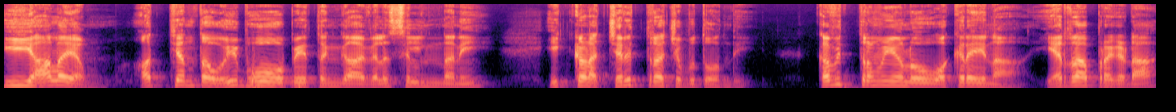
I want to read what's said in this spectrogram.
ఈ ఆలయం అత్యంత వైభవోపేతంగా వెలసిల్లిందని ఇక్కడ చరిత్ర చెబుతోంది. కవిత్రమయంలో ఒకరైన ఎర్రాప్రగడ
